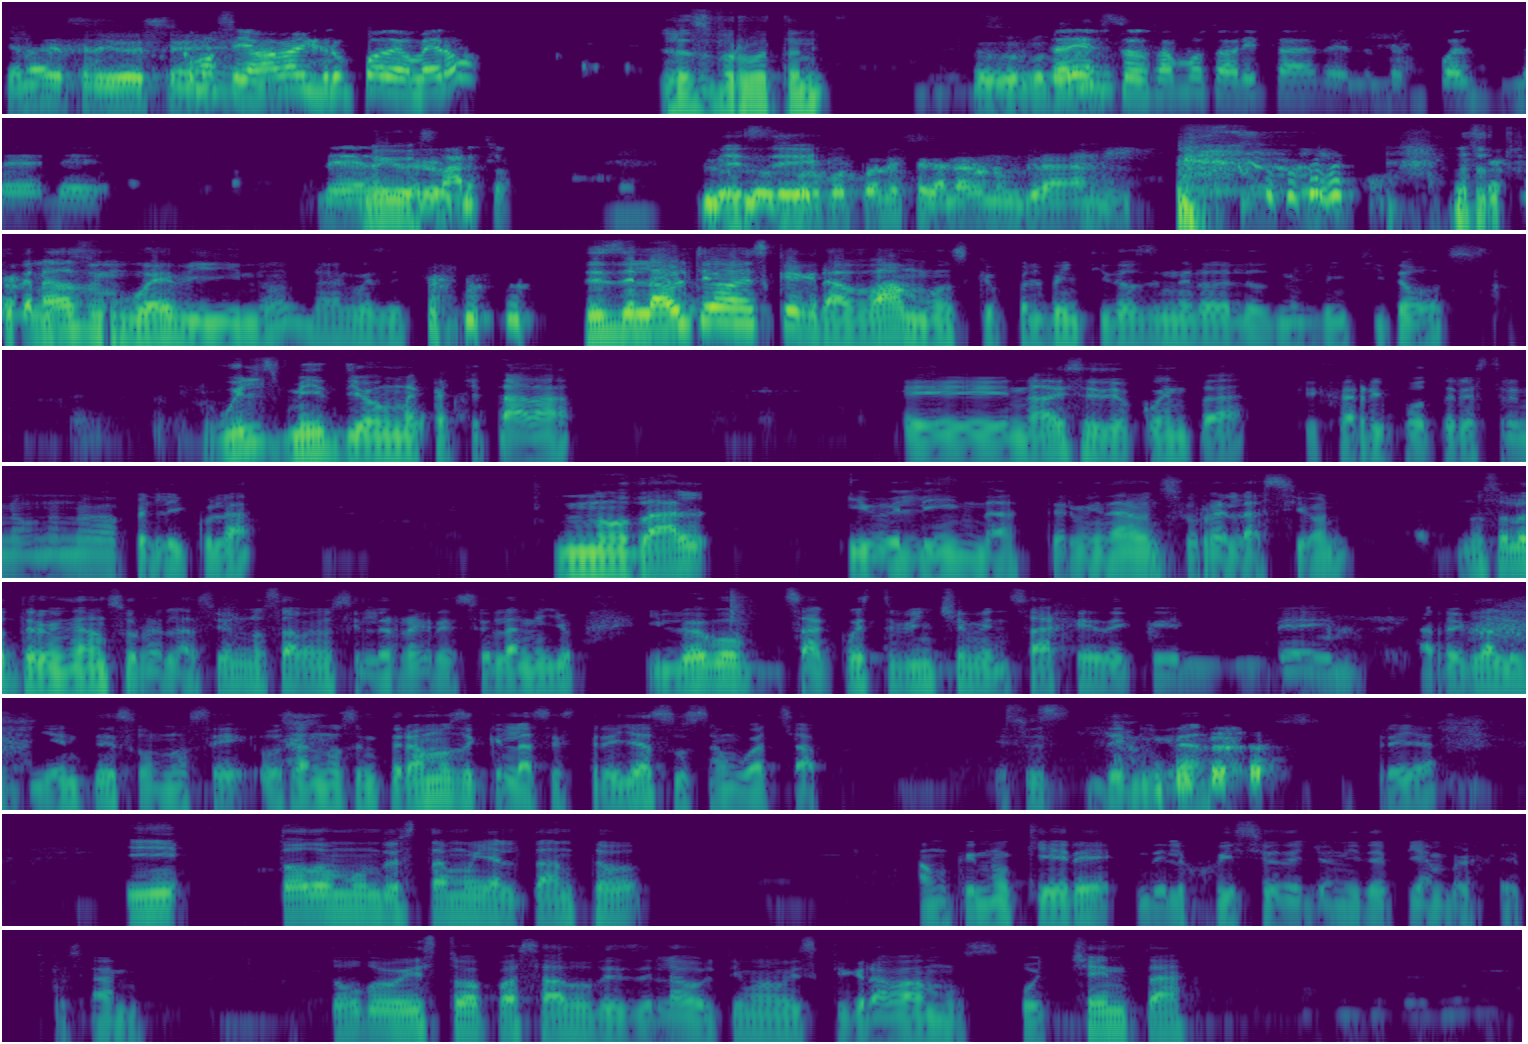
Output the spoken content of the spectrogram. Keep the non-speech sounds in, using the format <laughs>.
Ya me había salido ese. ¿Cómo se llamaba el grupo de Homero? Los borbotones. Los borbotones. Eso somos ahorita de- después de, de, de- Amigos. de marzo. Los, borbotones se ganaron un Grammy. <laughs> Nosotros ganamos un Webby, ¿no? Algo así. Desde la última vez que grabamos, que fue el 22 de enero del 2022, Will Smith dio una cachetada. Eh, nadie se dio cuenta que Harry Potter estrenó una nueva película. Nodal y Belinda terminaron su relación. No solo terminaron su relación, no sabemos si le regresó el anillo y luego sacó este pinche mensaje de que le arregla los dientes o no sé, o sea, nos enteramos de que las estrellas usan WhatsApp. Eso es denigrante, <laughs> estrellas. Y todo el mundo está muy al tanto, aunque no quiere, del juicio de Johnny Depp y Amber Heard. O sea, todo esto ha pasado desde la última vez que grabamos. 80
